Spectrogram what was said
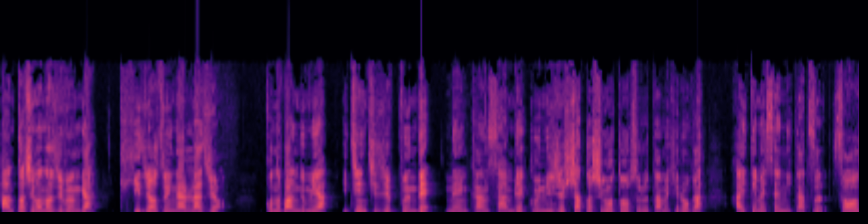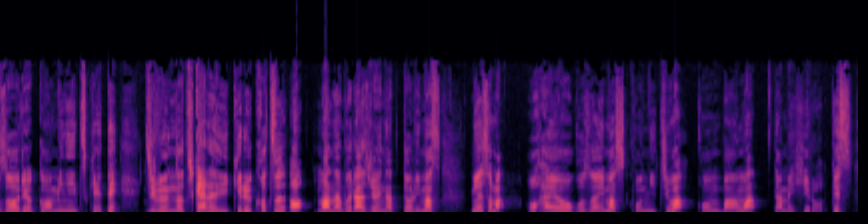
半年後の自分が聞き上手になるラジオ。この番組は1日10分で年間320社と仕事をするためひろが相手目線に立つ想像力を身につけて自分の力で生きるコツを学ぶラジオになっております。皆様、おはようございます。こんにちは。こんばんは。ためひろです。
